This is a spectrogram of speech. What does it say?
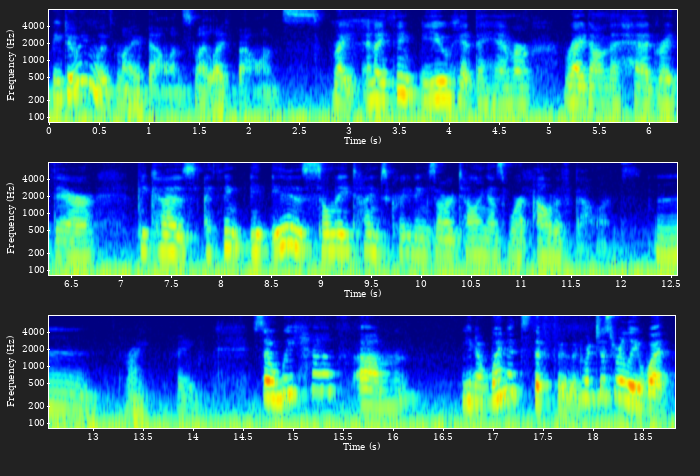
be doing with my balance, my life balance. Right. And I think you hit the hammer right on the head right there because I think it is so many times cravings are telling us we're out of balance. Mm, right, right. So we have, um, you know, when it's the food, which is really what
